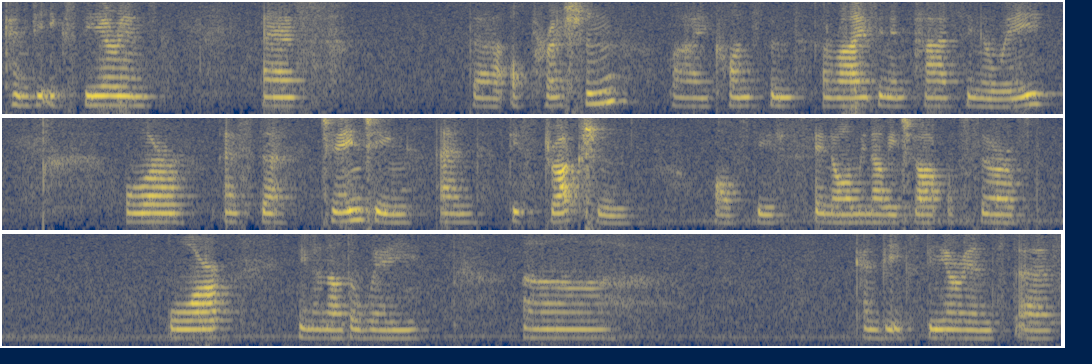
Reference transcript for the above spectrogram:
can be experienced as the oppression by constant arising and passing away, or as the changing and destruction of these phenomena which are observed, or in another way uh, can be experienced as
